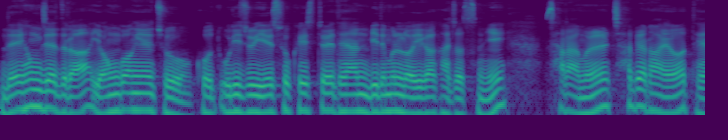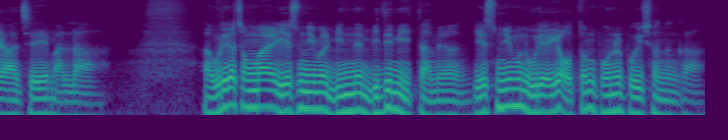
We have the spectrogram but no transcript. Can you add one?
내 형제들아 영광의 주 곧 우리 주 예수 그리스도에 대한 믿음을 너희가 가졌으니 사람을 차별하여 대하지 말라. 아, 우리가 정말 예수님을 믿는 믿음이 있다면 예수님은 우리에게 어떤 본을 보이셨는가?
